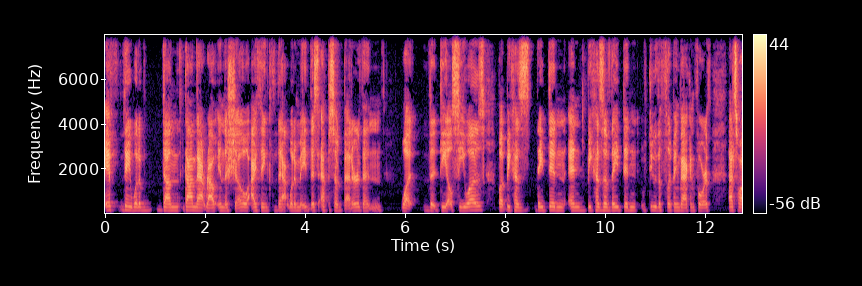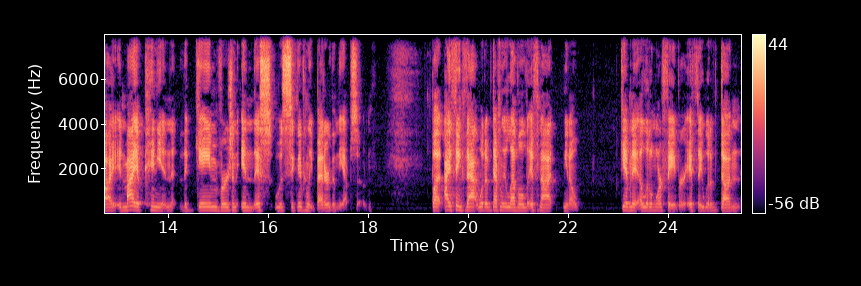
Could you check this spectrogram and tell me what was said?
if they would have done gone that route in the show, I think that would have made this episode better than what the DLC was. But because they didn't, and because of they didn't do the flipping back and forth, that's why, in my opinion, the game version in this was significantly better than the episode. But I think that would have definitely leveled, if not, you know, given it a little more favor if they would have done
